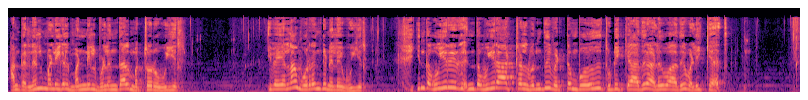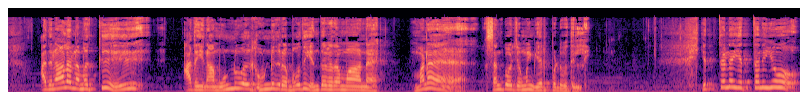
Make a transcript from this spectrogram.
அந்த நெல்மணிகள் மண்ணில் விழுந்தால் மற்றொரு உயிர். இவையெல்லாம் உறங்கு நிலை உயிர். இந்த உயிர் இந்த உயிராற்றல் வந்து வெட்டும்போது துடிக்காது அழுவாது வலிக்காது. அதனால் நமக்கு அதை நாம் உண்ணுவ உண்ணுகிற போது எந்த விதமான மன சங்கோஜமும் ஏற்படுவதில்லை. எத்தனை எத்தனையோ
